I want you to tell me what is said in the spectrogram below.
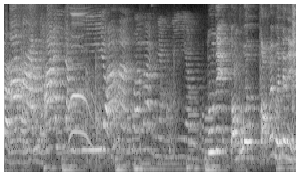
รั่งอาอาหารหารไทยอย่างเดียวอาหารฝรั่งอย่างเดียว ดูสิสองคนตอบไม่เหมือนกันอีก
